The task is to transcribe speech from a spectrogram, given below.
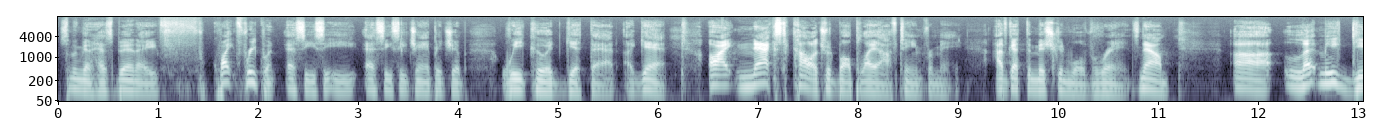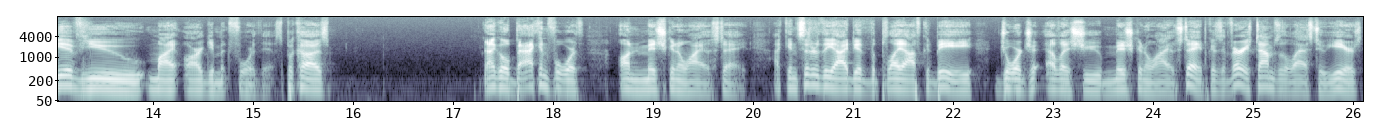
something that has been a f- quite frequent SEC SEC championship. We could get that again. All right, next college football playoff team for me. I've got the Michigan Wolverines. Now, uh, let me give you my argument for this because I go back and forth on Michigan, Ohio State. I consider the idea that the playoff could be Georgia, LSU, Michigan, Ohio State, because at various times of the last two years,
